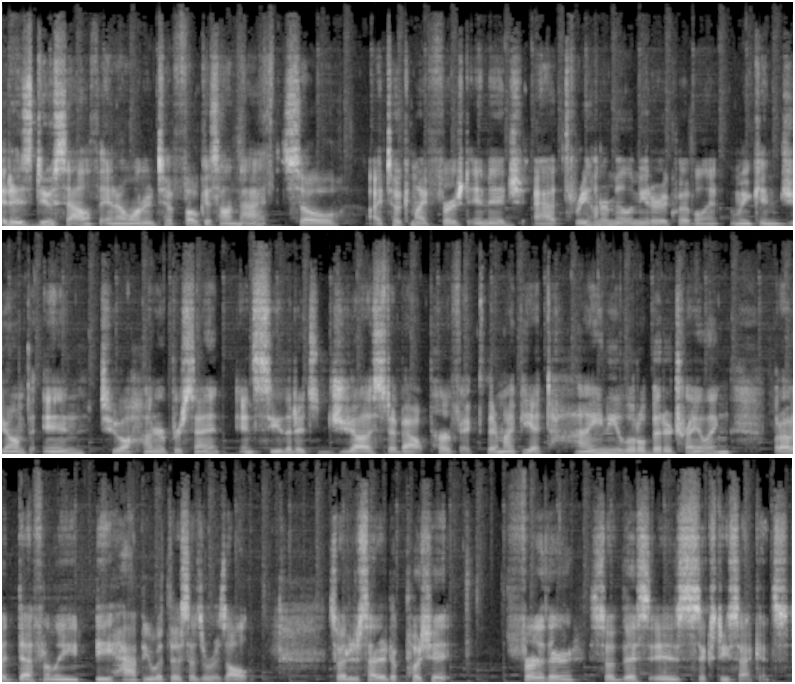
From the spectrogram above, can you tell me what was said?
it is due south, and I wanted to focus on that. So I took my first image at 300 millimeter equivalent and we can jump in to 100% and see that it's just about perfect. There might be a tiny little bit of trailing, but I would definitely be happy with this as a result. So I decided to push it further. So this is 60 seconds.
